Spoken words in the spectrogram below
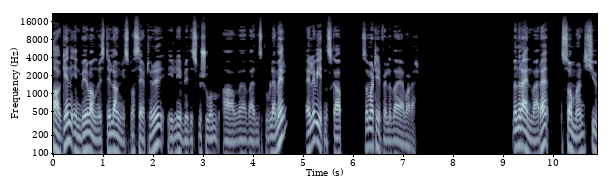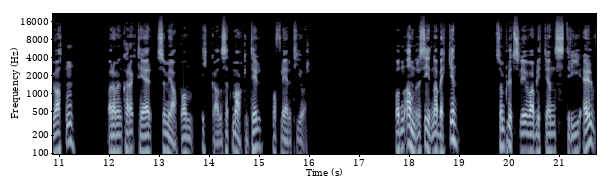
Hagen innbyr vanligvis til lange spaserturer i livlig diskusjon av eh, verdensproblemer, eller vitenskap, som var tilfellet da jeg var der. Men regnværet, sommeren 2018, var av en karakter som Japan ikke hadde sett maken til på flere tiår. På den andre siden av bekken, som plutselig var blitt til en stri elv,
